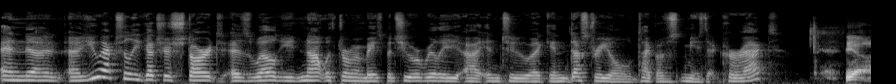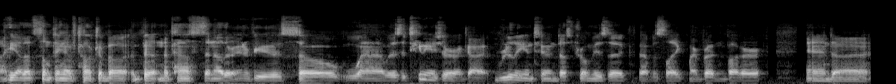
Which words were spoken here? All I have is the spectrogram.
And uh, uh, you actually got your start as well. You not with drum and bass, but you were really uh, into like industrial type of music, correct? Yeah, yeah, that's something I've talked about a bit in the past in other interviews. So when I was a teenager, I got really into industrial music. That was like my bread and butter, and uh,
